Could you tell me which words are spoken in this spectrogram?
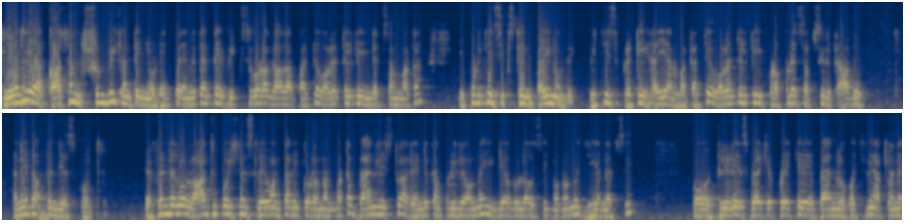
క్లియర్లీ ఆ కాషన్ షుడ్ బి కంటిన్యూడ్ ఇంకా ఎందుకంటే విక్స్ కూడా దాదాపు అంటే వాలటిలిటీ ఇండెక్స్ అన్నమాట. ఇప్పటికి సిక్స్టీన్ పైన ఉంది విచ్ ఇస్ ప్రతి హై అనమాట అంటే వాలటిలిటీ ఇప్పుడప్పుడే సబ్సిడీ కాదు అనేది అర్థం చేసుకోవచ్చు. ఎఫ్ఎండ్ లార్జ్ పొజిషన్స్ లేవంటానికి కూడా అనమాట బ్రాండ్ లిస్ట్లో ఆ రెండు కంపెనీలే ఉన్నాయి ఇండియా బుల్ హౌసింగ్ జిఎన్ఎఫ్సి ఓ త్రీ డేస్ బ్యాక్ ఎప్పుడైతే బ్యాన్లోకి వచ్చినాయి అట్లనే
